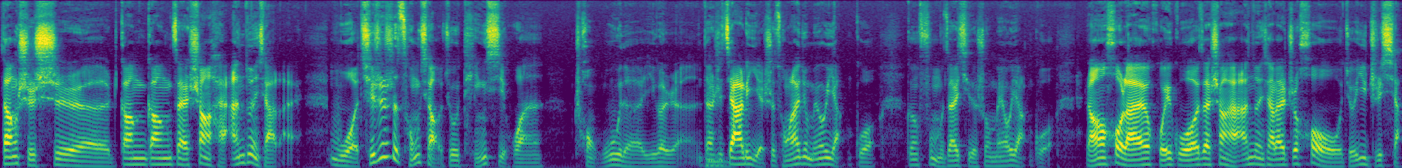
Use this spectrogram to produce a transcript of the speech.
当时是刚刚在上海安顿下来。我其实是从小就挺喜欢宠物的一个人，但是家里也是从来就没有养过，跟父母在一起的时候没有养过。然后后来回国，在上海安顿下来之后，我就一直想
